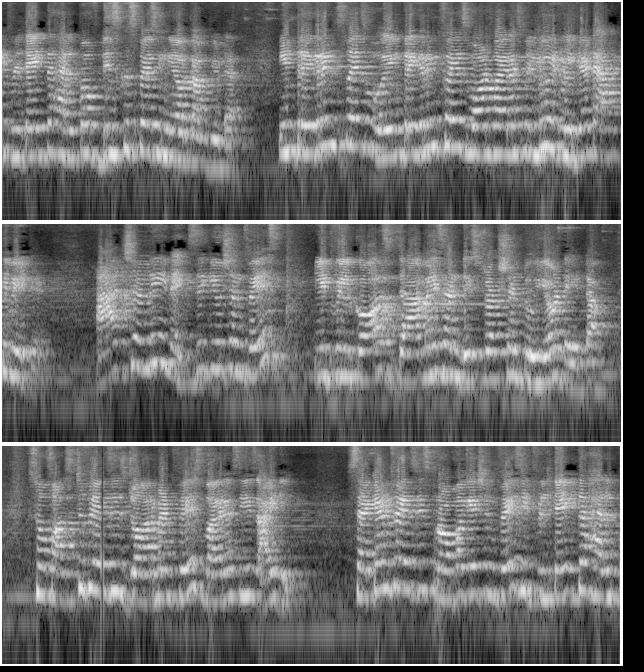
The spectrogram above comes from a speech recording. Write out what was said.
It will take the help of disk space in your computer. In triggering phase, in triggering phase, what virus will do? It will get activated. Actually, in execution phase, it will cause damage and destruction to your data. So first phase is dormant phase, virus is idle. Second phase is propagation phase, it will take the help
